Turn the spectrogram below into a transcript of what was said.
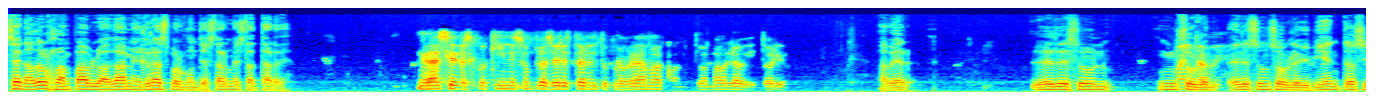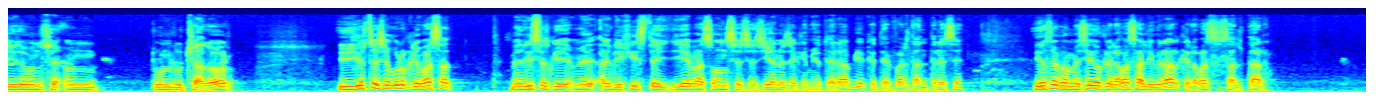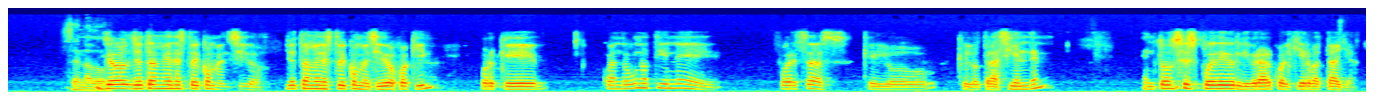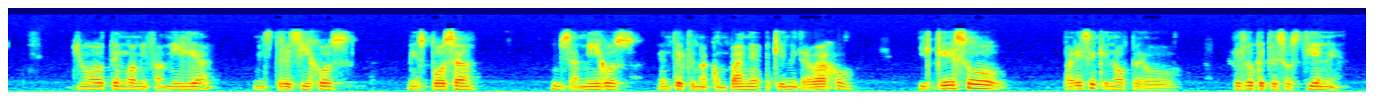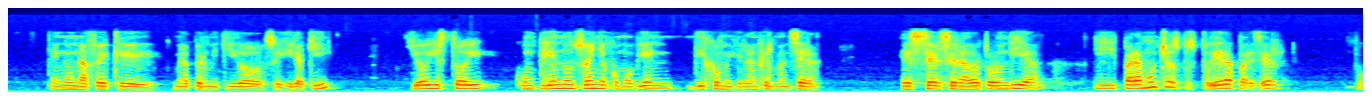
Senador Juan Pablo Adame, gracias por contestarme esta tarde. Gracias, Joaquín. Es un placer estar en tu programa con tu amable auditorio. A ver, eres un, eres un sobreviviente, has sido un, un, luchador. Y yo estoy seguro que vas a... Me dices que me dijiste llevas 11 sesiones de quimioterapia, que te faltan 13. Y yo estoy convencido que la vas a librar, que la vas a saltar Yo, yo también estoy convencido. Yo también estoy convencido, Joaquín, porque cuando uno tiene fuerzas que lo, que lo trascienden, entonces puede librar cualquier batalla. Yo tengo a mi familia, mis tres hijos, mi esposa, mis amigos, gente que me acompaña aquí en mi trabajo, y que eso parece que no, pero es lo que te sostiene, tengo una fe que me ha permitido seguir aquí y hoy estoy cumpliendo un sueño, como bien dijo Miguel Ángel Mancera, es ser senador por un día y para muchos pues pudiera parecer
